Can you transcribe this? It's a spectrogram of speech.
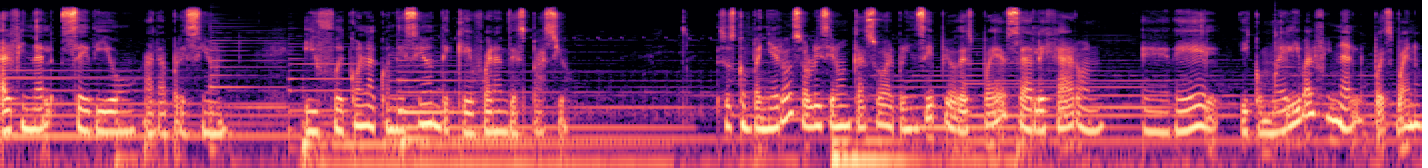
al final cedió a la presión y fue con la condición de que fueran despacio. Sus compañeros solo hicieron caso al principio, después se alejaron eh, de él y como él iba al final, pues bueno,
